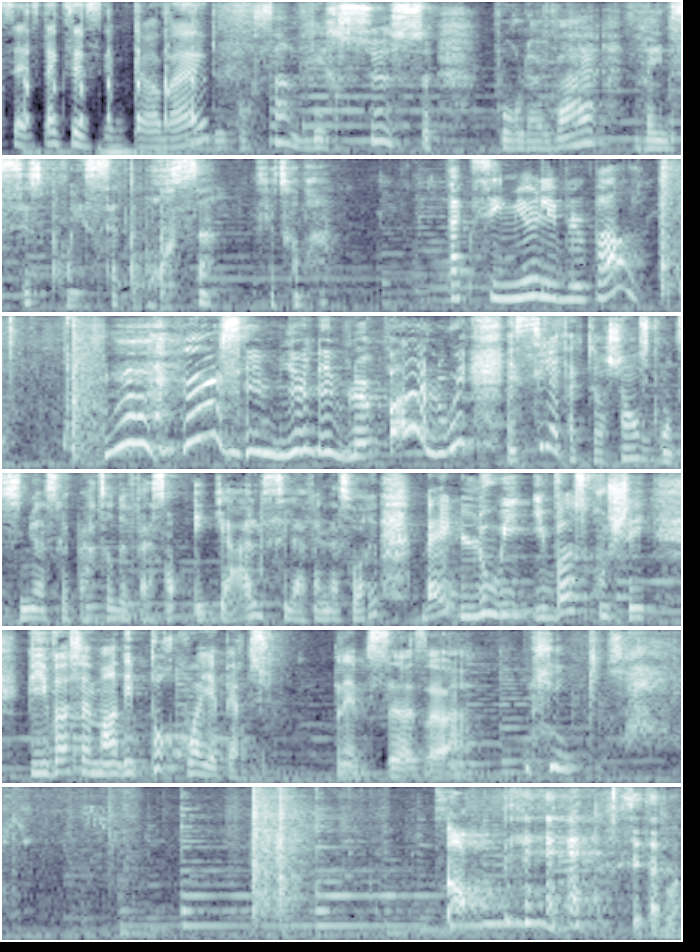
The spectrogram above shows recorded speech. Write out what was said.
c'est accessible quand même. 2% versus, pour le vert, 26,7% Est-ce que tu comprends? C'est mieux les bleus pâles? C'est mieux les bleus pâles, oui. Et si le facteur chance continue à se répartir de façon égale, c'est la fin de la soirée, ben Louis, il va se coucher, puis il va se demander pourquoi il a perdu. On aime ça, ça, hein? Bon! C'est à toi.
